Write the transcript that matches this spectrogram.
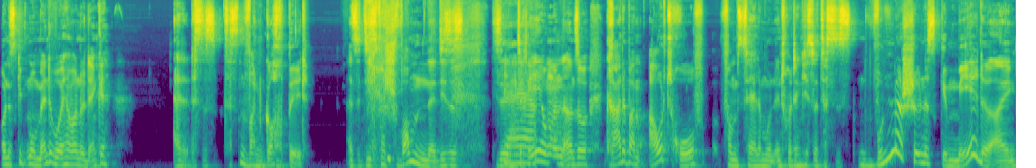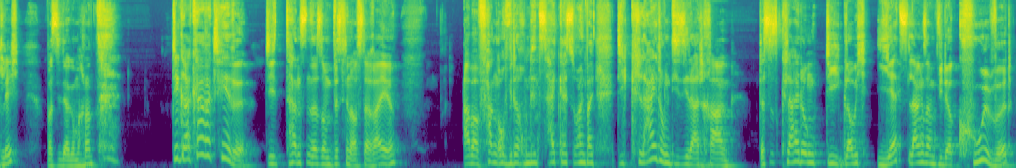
Und es gibt Momente, wo ich einfach nur denke, Alter, das ist, das ist ein Van Gogh-Bild. Also dieses Verschwommene, dieses, diese ja, Drehungen ja. und so. Gerade beim Outro vom Sailor Moon Intro denke ich so, das ist ein wunderschönes Gemälde eigentlich, was sie da gemacht haben. Die Charaktere, die tanzen da so ein bisschen aus der Reihe, aber fangen auch wiederum den Zeitgeist so ein, weil die Kleidung, die sie da tragen, das ist Kleidung, die, glaube ich, jetzt langsam wieder cool wird,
